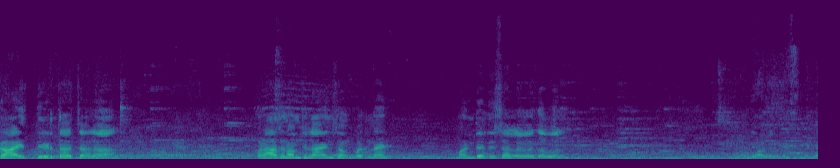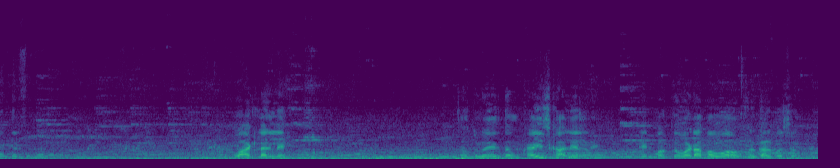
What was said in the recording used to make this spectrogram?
गाय दीड तास झाला. पण अजून आमची लाईन संपत नाही. मंदिर दिसायला लागलं जवळ. वीस मिनिटात दर्शन झालं. वाट लागले. थकलो एकदम. काहीच खालेलं नाही. एक फक्त वडापाव वाव सकाळपासून.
